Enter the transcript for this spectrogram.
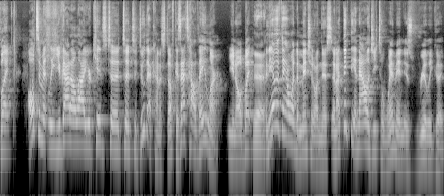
but ultimately you got to allow your kids to, to to do that kind of stuff because that's how they learn you know but yeah. and the other thing i wanted to mention on this and i think the analogy to women is really good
